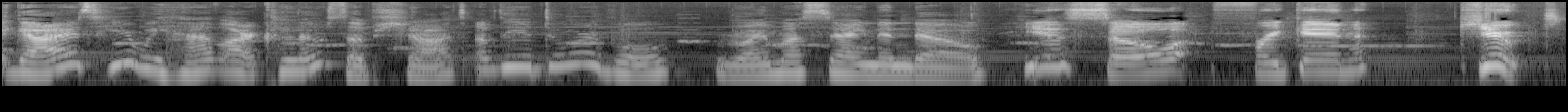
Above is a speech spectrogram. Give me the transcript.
Alright guys, here we have our close-up shot of the adorable Roy Mustang Nendo. He is so freaking cute.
